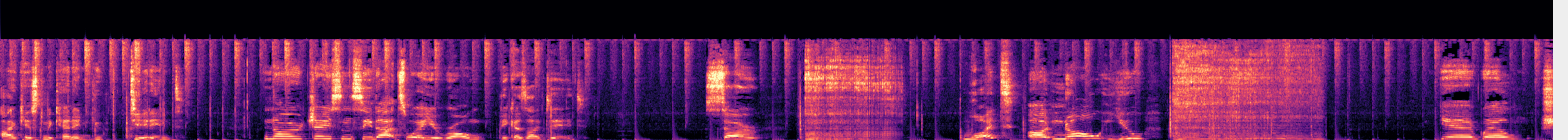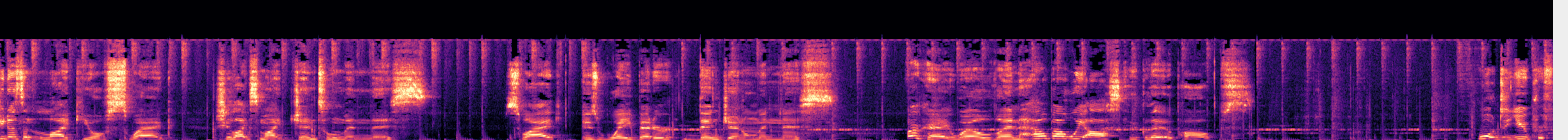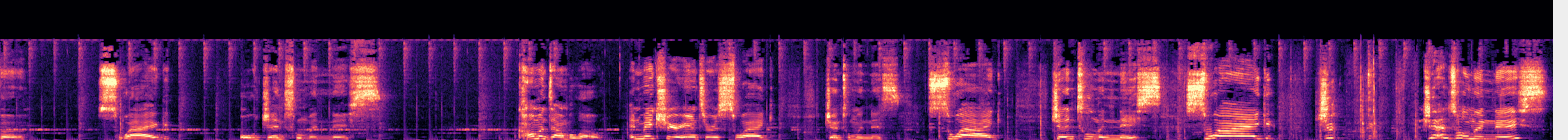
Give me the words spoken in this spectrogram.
I kissed McKenna and you didn't. No, Jason, see, that's where you're wrong, because I did. So. What? Uh, no, you. Yeah, well, she doesn't like your swag. She likes my gentlemanness. Swag is way better than gentlemanness. Okay, well then, how about we ask the Glitter Pops? What do you prefer? Swag or gentlemanness? Comment down below and make sure your answer is swag, gentlemanness, swag, gentlemanness, swag, ge- gentlemanness.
